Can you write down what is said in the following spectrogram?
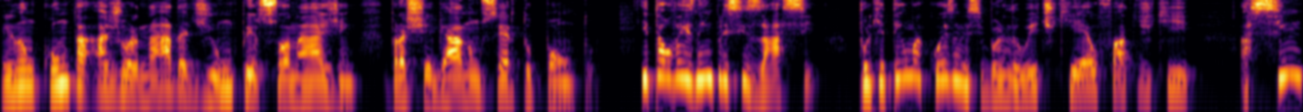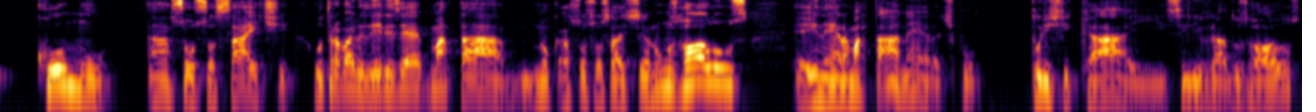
Ele não conta a jornada de um personagem para chegar num certo ponto. E talvez nem precisasse, porque tem uma coisa nesse Burn the Witch que é o fato de que, assim como a Soul Society, o trabalho deles é matar. A Soul Society eram uns Hollows, e nem era matar, né? Era tipo purificar e se livrar dos Hollows.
